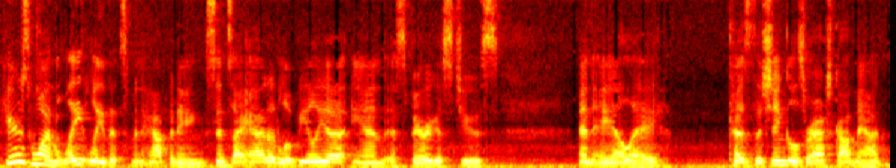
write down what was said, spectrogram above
Here's one lately that's been happening since I added lobelia and asparagus juice and ALA because the shingles rash got mad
